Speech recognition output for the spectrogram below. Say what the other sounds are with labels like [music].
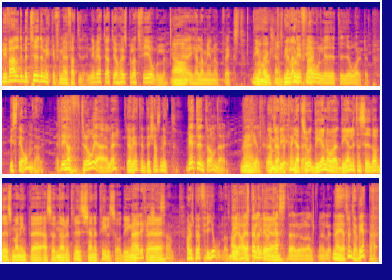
Vivaldi betyder mycket för mig för att ni vet ju att jag har ju spelat fiol Ja. eh, hela min uppväxt. Det är ju sjukt. en Spelade ju fiol i tio år typ. Visste jag om det här? Det jag, tror jag, eller? Jag vet inte, det känns nytt. Vet du inte om det här? Det är helt Ja, sjukt. men Jag det, jag tror det är, nog, det är en liten sida av dig som man inte alltså, nödvändigtvis känner till så. Det är inget, Nej, det kanske är eh, sant. Har du spelat fiol alltså? Ja, jag har jag spelat i det orkester och allt möjligt. Nej, jag tror inte jag vet det här.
